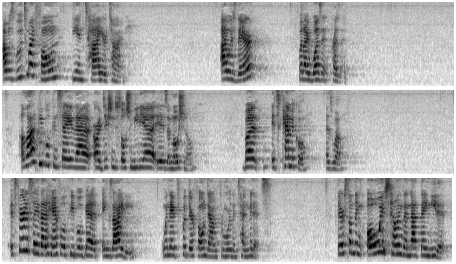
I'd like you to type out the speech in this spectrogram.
I was glued to my phone the entire time. I was there, but I wasn't present. A lot of people can say that our addiction to social media is emotional, but it's chemical as well. It's fair to say that a handful of people get anxiety when they have to put their phone down for more than 10 minutes. There's something always telling them that they need it,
